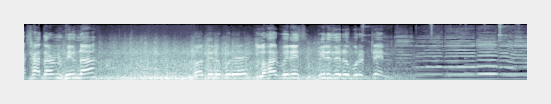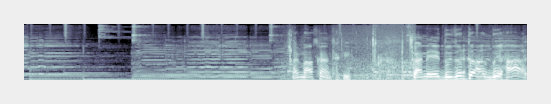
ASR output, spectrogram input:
অসাধারণ ভিউ না? নদীর উপরে। লোহার ব্রিজ ব্রিজের উপরে ট্রেন আমি মাঝখানে থাকি। কারণ এই দুজন তো দুই হাত।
